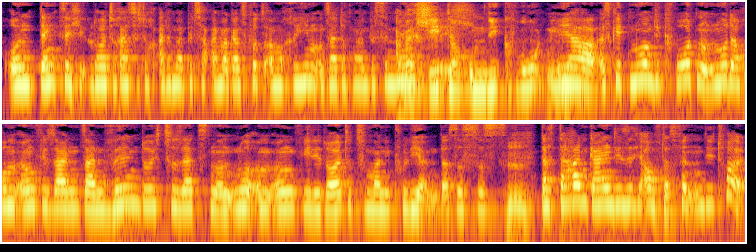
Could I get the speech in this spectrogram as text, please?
Und denkt sich, Leute, reißt euch doch alle mal bitte einmal ganz kurz am Riemen und seid doch mal ein bisschen menschlich. Aber es geht doch um die Quoten. Ja, es geht nur um die Quoten und nur darum, irgendwie seinen, seinen Willen durchzusetzen und nur um irgendwie die Leute zu manipulieren. Das ist es, hm. das, daran geilen die sich auf, das finden die toll.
